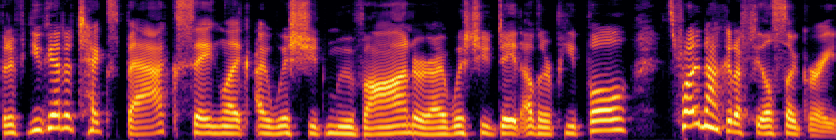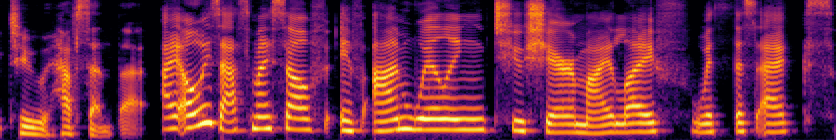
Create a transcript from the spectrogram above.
but if you get a text back saying like i wish you'd move on or i wish you'd date other people it's probably not going to feel so great to have sent that. I always ask myself if I'm willing to share my life with this ex,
